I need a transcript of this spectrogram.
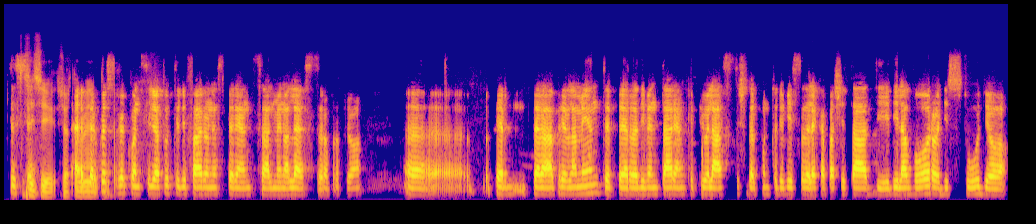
Sì, sì, sì, sì certamente. È per questo che consiglio a tutti di fare un'esperienza almeno all'estero, proprio eh, per, per, aprire la mente per diventare anche più elastici dal punto di vista delle capacità di, di lavoro e di studio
